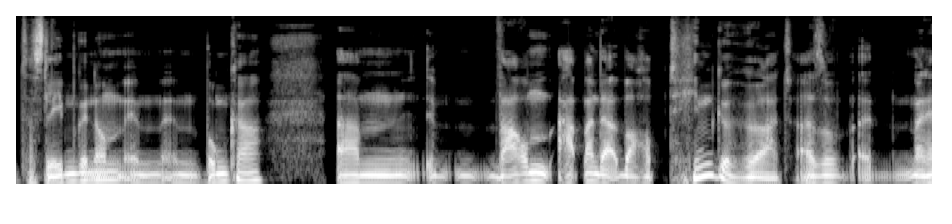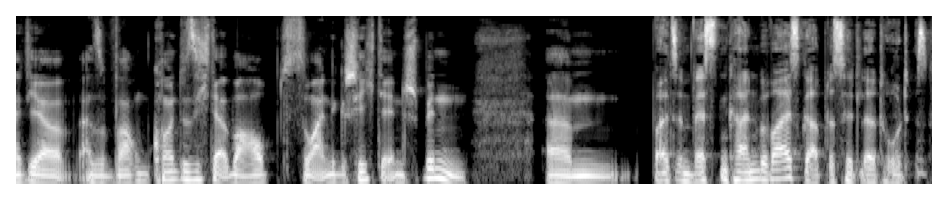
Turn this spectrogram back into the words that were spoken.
das Leben genommen im, im Bunker. Ähm, warum hat man da überhaupt hingehört? Also äh, man hätte ja, also warum konnte sich da überhaupt so eine Geschichte entspinnen? Ähm, weil es im Westen keinen Beweis gab, dass Hitler tot ist.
